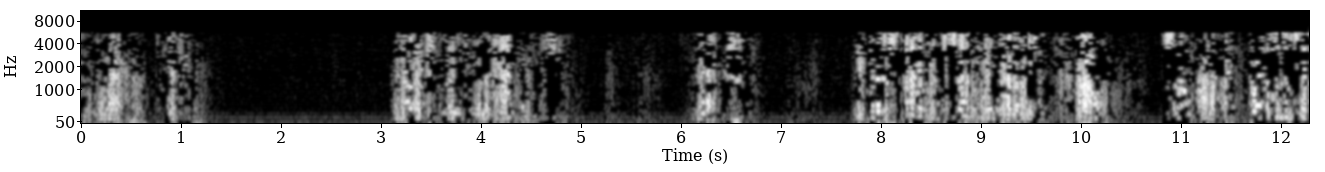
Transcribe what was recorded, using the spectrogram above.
and let her kiss him. And I'll explain what happens next. Because Simon suddenly goes, oh. Well, it doesn't say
